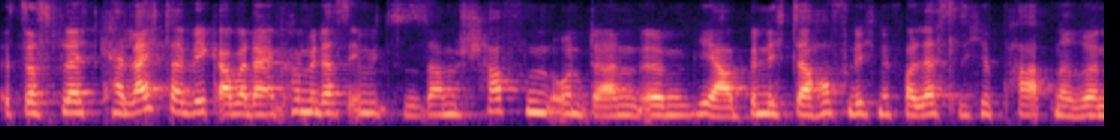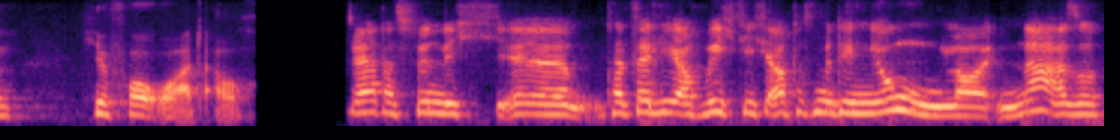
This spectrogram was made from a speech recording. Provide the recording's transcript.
ist das vielleicht kein leichter Weg, aber dann können wir das irgendwie zusammen schaffen und dann ähm, ja, bin ich da hoffentlich eine verlässliche Partnerin hier vor Ort auch. Ja, das finde ich äh, tatsächlich auch wichtig, auch das mit den jungen Leuten. Ne? Also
